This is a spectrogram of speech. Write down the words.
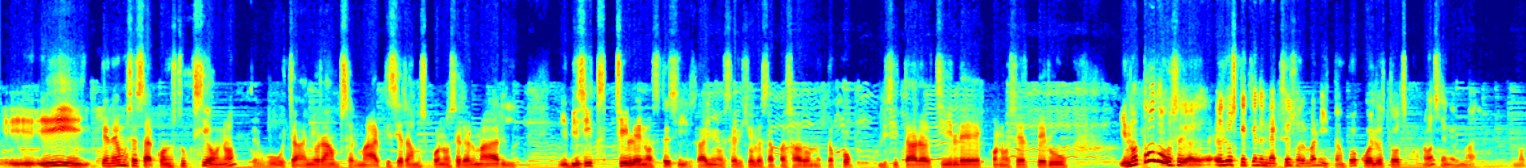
Y, y, tenemos esa construcción, ¿no? De, añoramos el mar, quisiéramos conocer el mar y, y visitas Chile, no sé si Jaime o Sergio les ha pasado, me tocó visitar a Chile, conocer Perú, y no todos, eh, ellos que tienen acceso al mar, ni tampoco ellos todos conocen el mar, ¿no?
